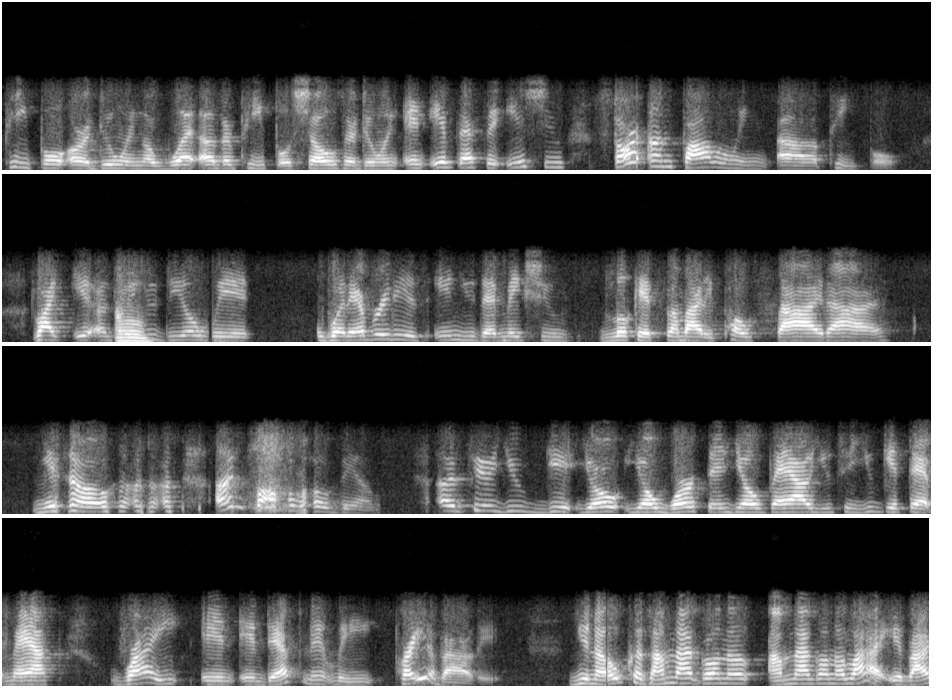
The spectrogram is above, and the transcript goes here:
people are doing or what other people's shows are doing. And if that's an issue, start unfollowing uh, people. Like it, until Oh. you deal with whatever it is in you that makes you look at somebody post side eye. You know, unfollow them until you get your your worth and your value. Till you get that math right, and and definitely pray about it you know because i'm not gonna i'm not gonna lie if i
